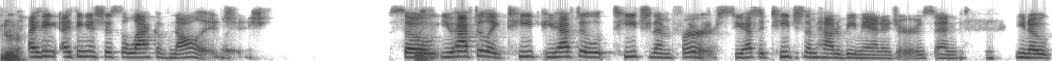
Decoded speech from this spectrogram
Yeah. I think i think it's just a lack of knowledge. So you have to like teach you have to teach them. first. You have to teach them how to be managers and you know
